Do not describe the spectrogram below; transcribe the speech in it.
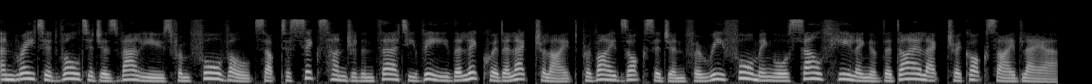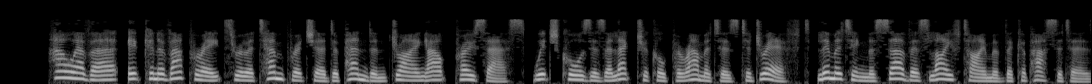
and rated voltages values from 4 volts up to 630 V. The liquid electrolyte provides oxygen for reforming or self-healing of the dielectric oxide layer. However, it can evaporate through a temperature-dependent drying out process, which causes electrical parameters to drift, limiting the service lifetime of the capacitors.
